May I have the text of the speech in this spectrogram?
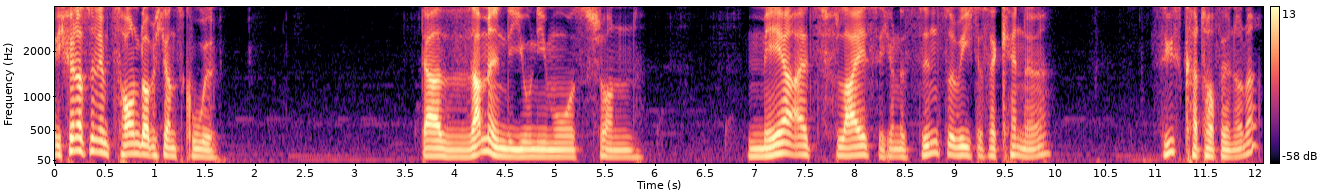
Ich finde das mit dem Zaun, glaube ich, ganz cool. Da sammeln die Junimos schon mehr als fleißig. Und es sind, so wie ich das erkenne, Süßkartoffeln, oder?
